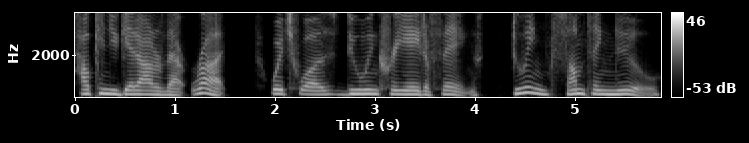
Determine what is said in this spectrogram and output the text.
How can you get out of that rut, which was doing creative things, doing something new?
